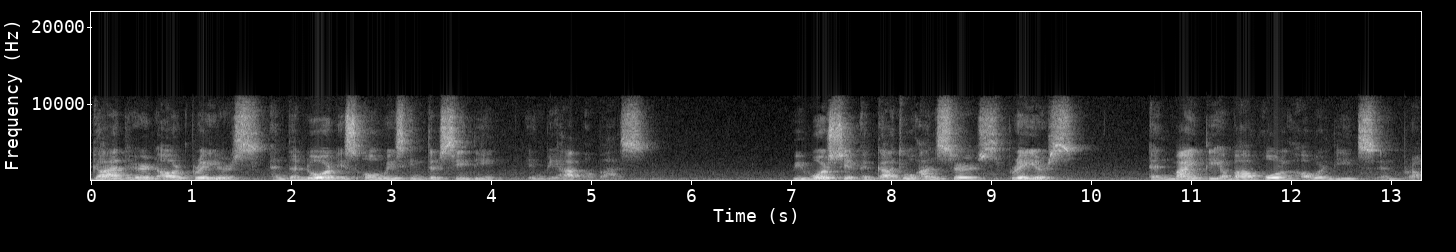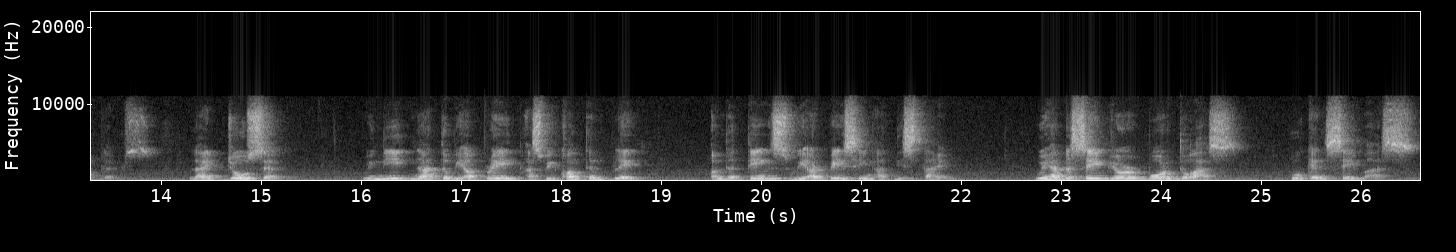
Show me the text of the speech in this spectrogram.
God heard our prayers and the Lord is always interceding in behalf of us. We worship a God who answers prayers and mighty above all our needs and problems. Like Joseph, we need not to be afraid as we contemplate on the things we are facing at this time. We have a Savior born to us who can save us.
